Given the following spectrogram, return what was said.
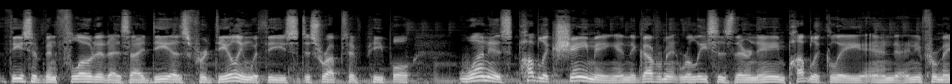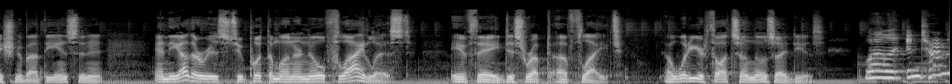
These have been floated as ideas for dealing with these disruptive people. One is public shaming, and the government releases their name publicly and, and information about the incident. And the other is to put them on a no fly list if they disrupt a flight. Uh, what are your thoughts on those ideas? Well, in terms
